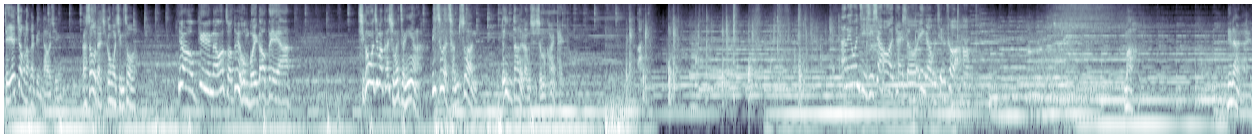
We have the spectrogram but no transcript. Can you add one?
伫个众人的面头前，把所有代志讲个清楚啊。要紧啊，我绝对奉陪到底啊。是讲我今麦较想要知影啦？你出来参选，对应到的人是什么款的态度？安支持校方的态度应该有清楚啊，哈。妈，你哪来？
